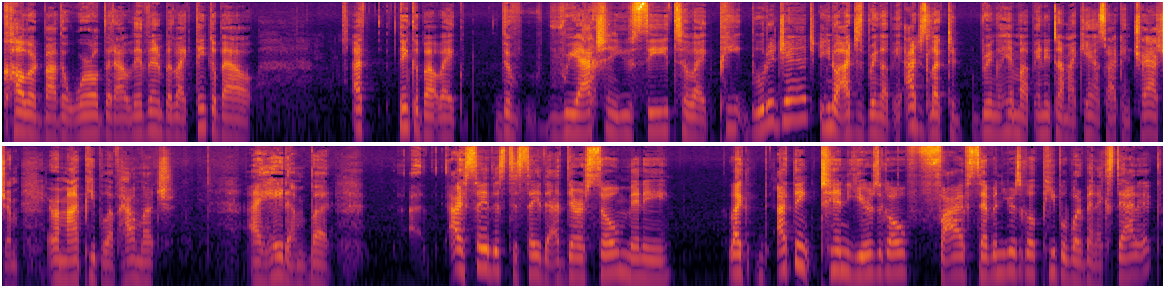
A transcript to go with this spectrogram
colored by the world that I live in, but like think about I think about like the reaction you see to like Pete Buttigieg. You know, I just bring up, I just like to bring him up anytime I can so I can trash him and remind people of how much I hate him. But I- say this to say that there are so many, like, I think 10 years ago, five, seven years ago, people would have been ecstatic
